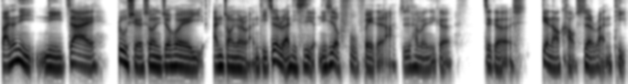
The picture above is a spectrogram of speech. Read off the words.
反正你你在。入学的时候，你就会安装一个软体，这个软体是有你是有付费的啦，就是他们一个这个电脑考试的软体，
